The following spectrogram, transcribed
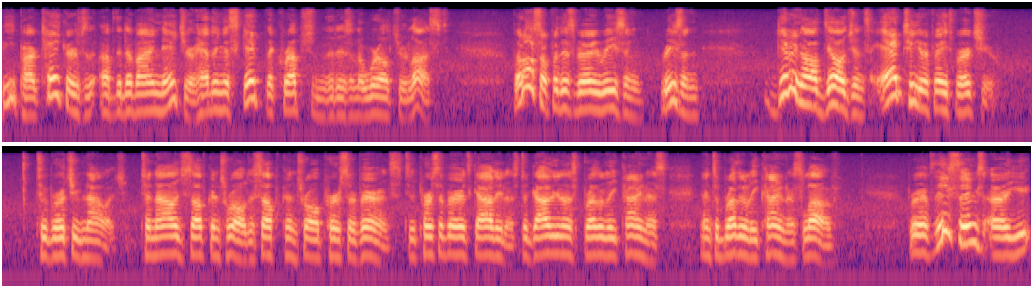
be partakers of the divine nature, having escaped the corruption that is in the world through lust. But also for this very reason, reason, giving all diligence, add to your faith virtue to virtue knowledge, to knowledge self-control, to self-control perseverance, to perseverance godliness, to godliness brotherly kindness, and to brotherly kindness love. For if these things are you,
